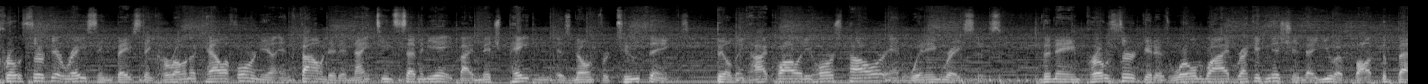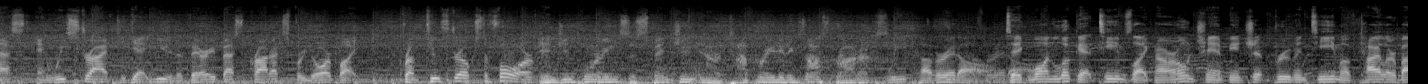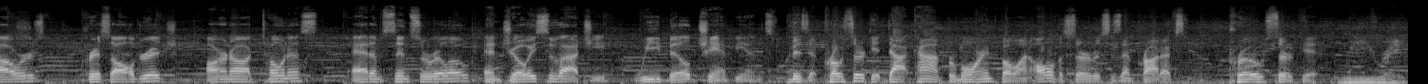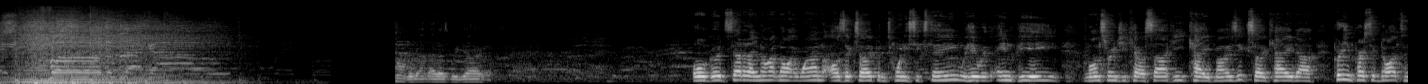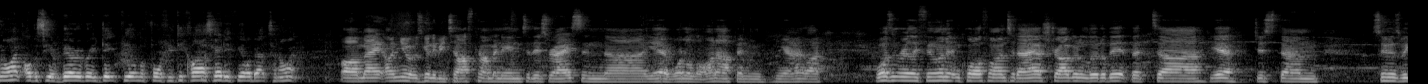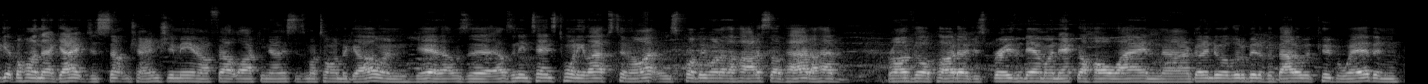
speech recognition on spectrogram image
Pro Circuit Racing, based in Corona, California, and founded in 1978 by Mitch Payton, is known for two things building high quality horsepower and winning races. The name Pro Circuit is worldwide recognition that you have bought the best, and we strive to get you the very best products for your bike. From two strokes to four, engine porting, suspension, and our top rated exhaust products, we cover it all. Take one look at teams like our own championship proven team of Tyler Bowers, Chris Alldredge, Arnaud Tonus, Adam Cianciarulo, and Joey Savatgy. We build champions. Visit ProCircuit.com for more info on all the services and products. Pro Circuit. All good. Saturday night, night one, AUS-X Open 2016. We're here with NPE, Monster Kawasaki, Kade Mosig. So, Kade, uh, pretty impressive night tonight. Obviously, a very, very deep field in the 450 class. How do you feel about tonight? Oh, mate, I knew it was going to be tough coming into this race, and uh, yeah, what a lineup. And, you know, like, wasn't really feeling it in qualifying today. I struggled a little bit, but uh, yeah, just um, as soon as we get behind that gate, just something changed in me, and I felt like, you know, this is my time to go. And yeah, that was a that was an intense 20 laps tonight. It was probably one of the hardest I've had. I had Ryan Villopoto just breathing down my neck the whole way and uh, got into a little bit of a battle with Cooper Webb and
